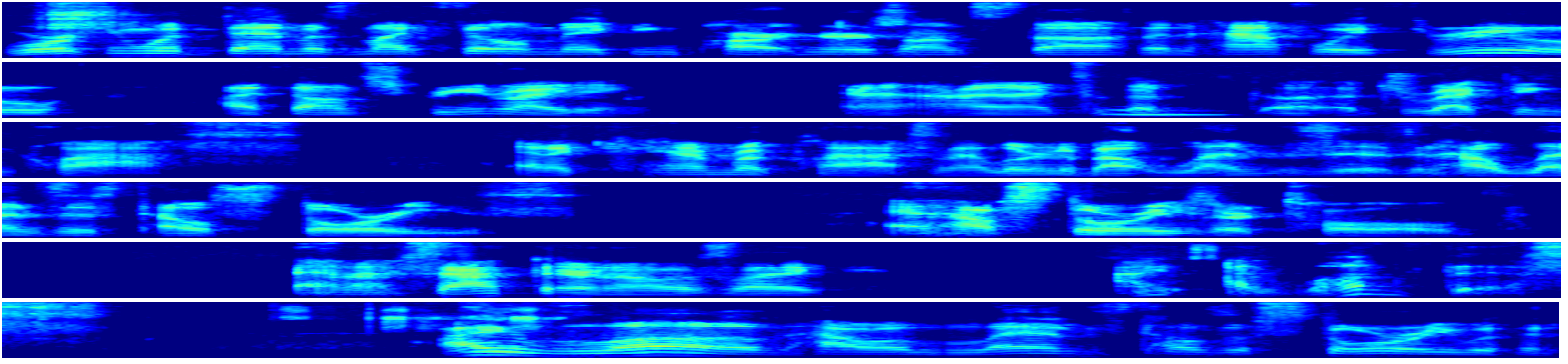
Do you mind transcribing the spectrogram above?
working with them as my filmmaking partners on stuff. And halfway through, I found screenwriting, and I took mm. a, a directing class and a camera class, and I learned about lenses and how lenses tell stories and how stories are told. And I sat there and I was like, I, I love this. I love how a lens tells a story with an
